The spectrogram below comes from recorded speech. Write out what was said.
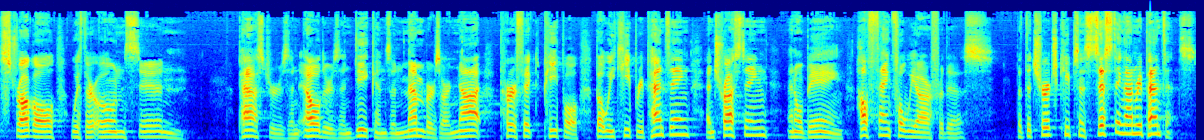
struggle with their own sin. Pastors and elders and deacons and members are not perfect people, but we keep repenting and trusting and obeying. How thankful we are for this. That the church keeps insisting on repentance,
